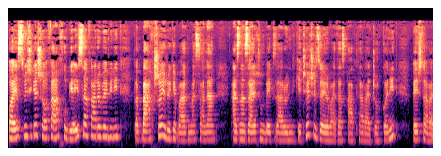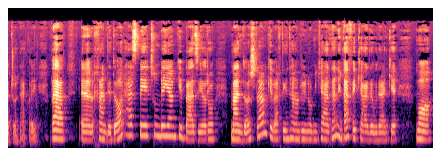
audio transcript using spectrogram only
باعث میشه که شما فقط خوبیایی سفر رو ببینید و بخشایی رو که باید مثلا از نظرتون بگذرونید که چه چیزایی رو باید از قبل توجه کنید بهش توجه نکنید. و خندهدار هست بهتون بگم که بعضیا رو من داشتم که وقتی این تمرین رو می‌کردن اینقدر فکر کرده بودن که ما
